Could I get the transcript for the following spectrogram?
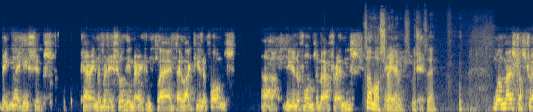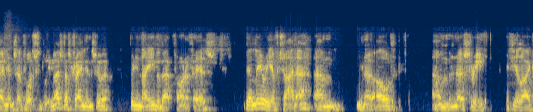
big Navy ships carrying the British or the American flag. They like uniforms, uh, the uniforms of our friends. Some Australians, we should say. well, most Australians, unfortunately, most Australians who are pretty naive about foreign affairs, they're leery of China. Um, you know, old um, nursery, if you like,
